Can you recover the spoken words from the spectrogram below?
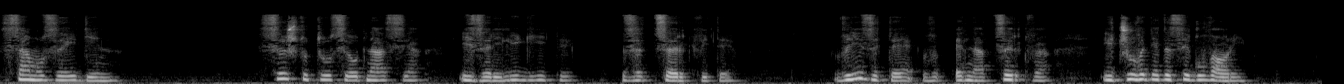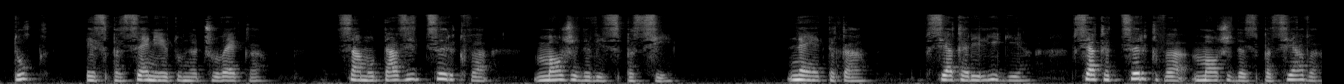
само за един. Същото се отнася и за религиите, за църквите. Влизате в една църква и чувате да се говори. Тук е спасението на човека, само тази църква може да ви спаси. Не е така. Всяка религия, всяка църква може да спасява,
